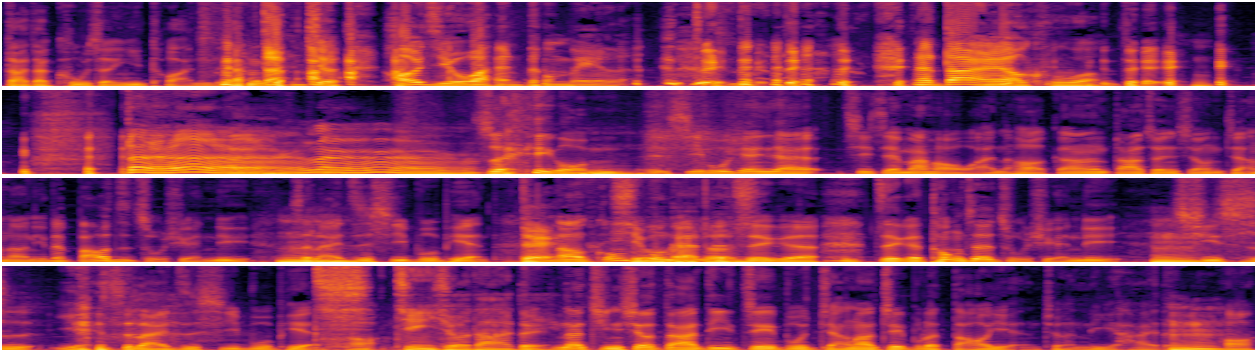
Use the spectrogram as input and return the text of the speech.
大家哭成一团这样，就好几万都没了，对对对，那当然要哭啊，对。当然，所以我们西部片现在其实也蛮好玩的哈。刚刚大春兄讲到你的包子主旋律是来自西部片，对，然后公部门的这个这个通车主旋律，其实也是来自西部片啊。锦绣大地，那锦绣大地这部讲到这部的导演就很厉害的，哦，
